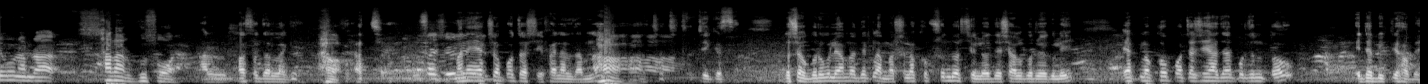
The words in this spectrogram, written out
যেমন আমরা সারার গুছ হয়। আর পাঁচ হাজার লাগে? হ্যাঁ। আচ্ছা। মানে একশো পঁচাশি ফাইনাল দাম না? হ্যাঁ, আচ্ছা আচ্ছা আচ্ছা, ঠিক আছে। দর্শক গরুগুলি আমরা দেখলাম মার্শাল্লাহ খুব সুন্দর ছিল দেশাল গরু এগুলি এক লক্ষ পঁচাশি হাজার পর্যন্ত এটা বিক্রি হবে।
